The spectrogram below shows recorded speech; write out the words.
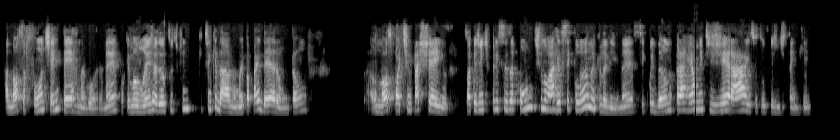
a nossa fonte é interna agora, né? Porque mamãe já deu tudo que, que tinha que dar, mamãe e papai deram. Então, o nosso potinho tá cheio. Só que a gente precisa continuar reciclando aquilo ali, né? Se cuidando para realmente gerar isso tudo que a gente tem que,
